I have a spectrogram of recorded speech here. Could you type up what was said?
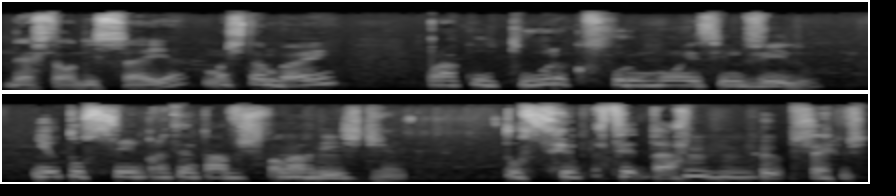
desta odisseia, mas também para a cultura que formou esse indivíduo. E eu estou sempre a tentar vos falar uhum. disto, gente. Estou sempre a tentar, uhum. percebes?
